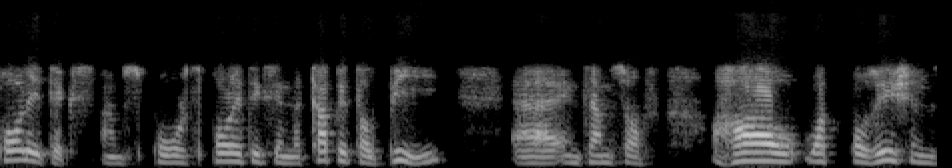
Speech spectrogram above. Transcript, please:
politics and sports politics in the capital P, in terms of how what positions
